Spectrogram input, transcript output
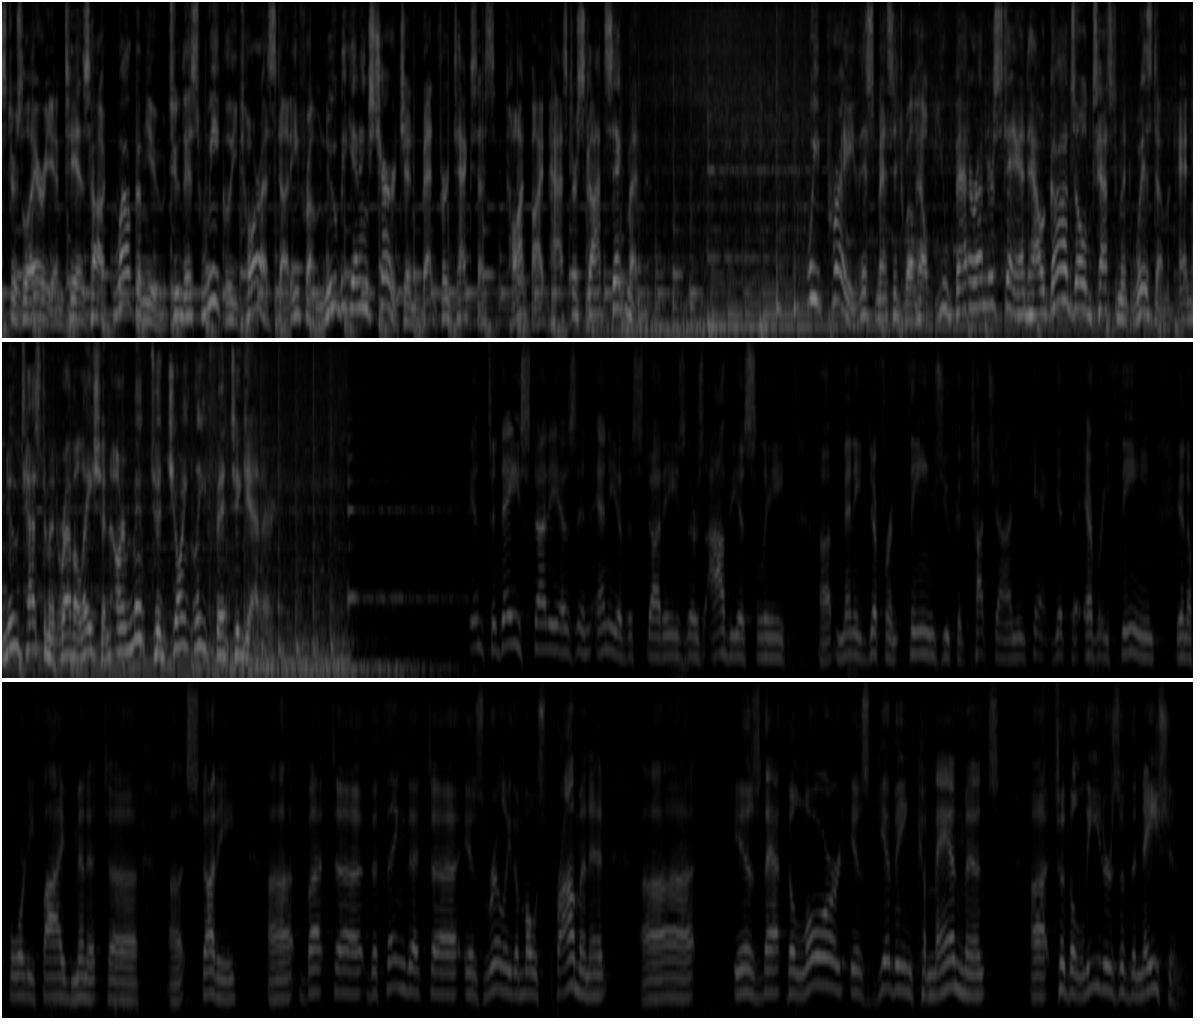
Pastors Larry and Tiz Huch welcome you to this weekly Torah study from New Beginnings Church in Bedford, Texas, taught by Pastor Scott Sigmund. We pray this message will help you better understand how God's Old Testament wisdom and New Testament revelation are meant to jointly fit together. In today's study, as in any of the studies, there's obviously uh, many different themes you could touch on. You can't get to every theme in a 45 minute uh, uh, study. Uh, but uh, the thing that is really the most prominent is that the Lord is giving commandments to the leaders of the nation.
